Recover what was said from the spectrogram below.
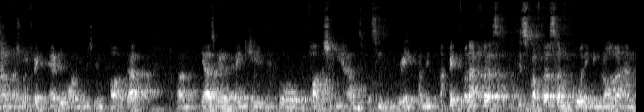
Um, I just want to thank everyone who's been part of that. Um, Yasmin, thank you for the partnership you had for season three. I mean, I think when I first, this is my first time recording in Ghana, and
